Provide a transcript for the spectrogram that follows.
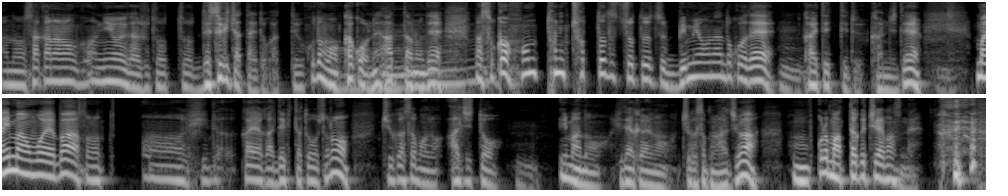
あの魚の匂いがちょっと出過ぎちゃったりとかっていうことも過去ねあったので、まあ、そこは本当にちょっとずつちょっとずつ微妙なところでうん。変えていっている感じで、まあ今思えばそのうん日高屋ができた当初の中華そばの味とうん今の日高屋の中華そばの味は、うんこれ全く違いますね。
